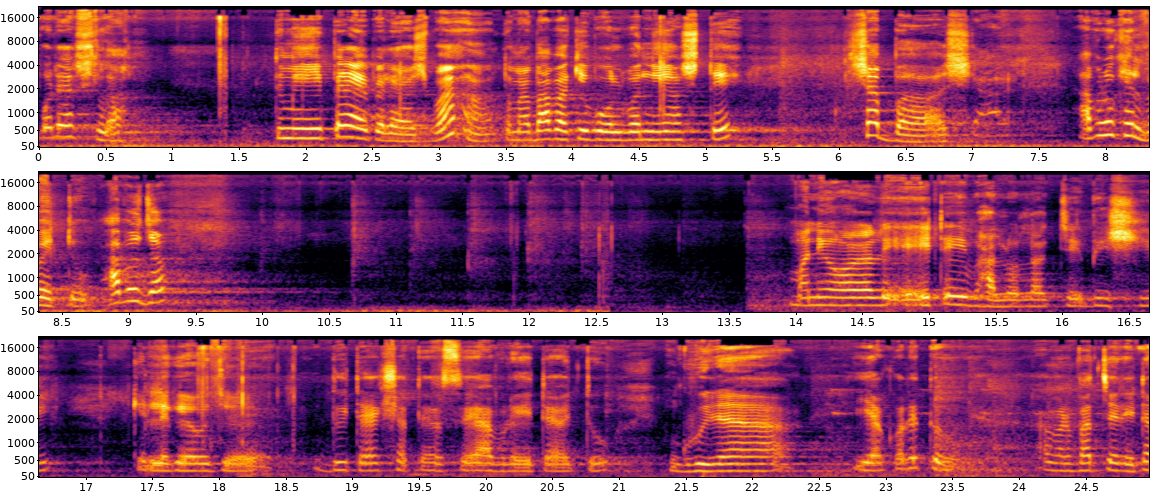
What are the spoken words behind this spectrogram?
পরে আসলা? তুমি পেরায় পেরায় আসবা হ্যাঁ? তোমার বাবাকে বলবা নিয়ে আসতে। সাব্বাস। আবারও খেলবা একটু। আবার যাও। মানে ওর এটাই ভালো লাগছে বেশি। কে লেগে ওই যে দুইটা একসাথে আছে, আবার এটা একটু ঘুরা ইয়া করে তো, আমার বাচ্চার এটা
